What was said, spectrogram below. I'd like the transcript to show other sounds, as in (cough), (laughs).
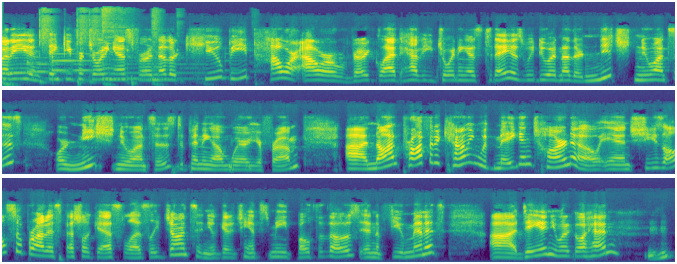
everybody, and thank you for joining us for another QB Power Hour. We're very glad to have you joining us today as we do another niche nuances or niche nuances, depending on where you're from. Uh, nonprofit accounting with Megan Tarnow, and she's also brought a special guest, Leslie Johnson. You'll get a chance to meet both of those in a few minutes. Uh, Dan, you want to go ahead? Mm-hmm.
